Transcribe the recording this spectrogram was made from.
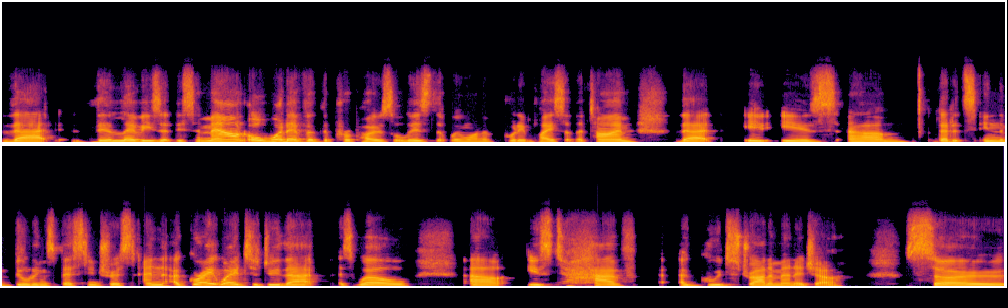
that the levies at this amount, or whatever the proposal is that we want to put in place at the time, that it is um, that it's in the building's best interest. And a great way to do that as well uh, is to have a good strata manager so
